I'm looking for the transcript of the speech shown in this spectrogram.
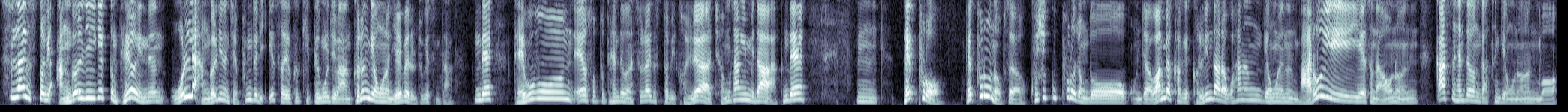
슬라이드 스톱이 안 걸리게끔 되어 있는 원래 안 걸리는 제품들이 있어요. 극히 드물지만 그런 경우는 예외로 두겠습니다. 근데 대부분 airsoft handgun에 슬라이드 스톱이 걸려야 정상입니다. 근데 음, 100% 100%는 없어요. 99% 정도 이제 완벽하게 걸린다라고 하는 경우에는 마루이에서 나오는 가스 핸드건 같은 경우는 뭐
